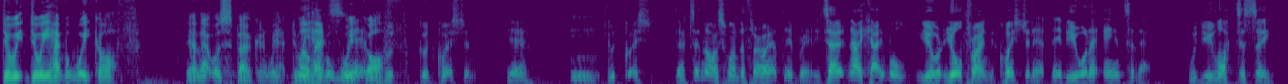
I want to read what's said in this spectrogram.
Do we do we have a week off? Now that was spoken about. Do well, we have a week yeah, off? Good, good question. Yeah, mm. good question. That's a nice one to throw out there, Brandy. So, okay, well, you're, you're throwing the question out there. Do you want to answer that? Would you like to see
